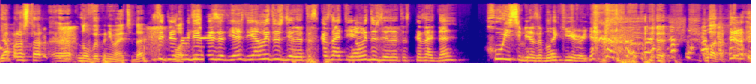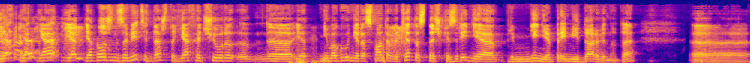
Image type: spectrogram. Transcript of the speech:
я просто, э, ну, вы понимаете, да? Кстати, вот. это мне лезет, я, я вынужден это сказать, я вынужден это сказать, да? Хуй себе заблокируй. Вот, я, должен заметить, да, что я хочу, э, я не могу не рассматривать это с точки зрения применения премии Дарвина, да. Э,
